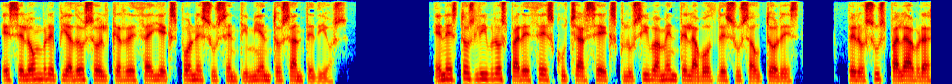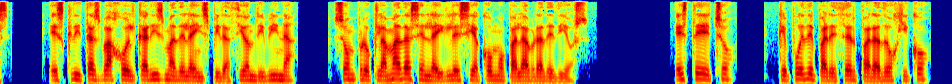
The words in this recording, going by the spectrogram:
es el hombre piadoso el que reza y expone sus sentimientos ante Dios. En estos libros parece escucharse exclusivamente la voz de sus autores, pero sus palabras, escritas bajo el carisma de la inspiración divina, son proclamadas en la Iglesia como palabra de Dios. Este hecho, que puede parecer paradójico,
